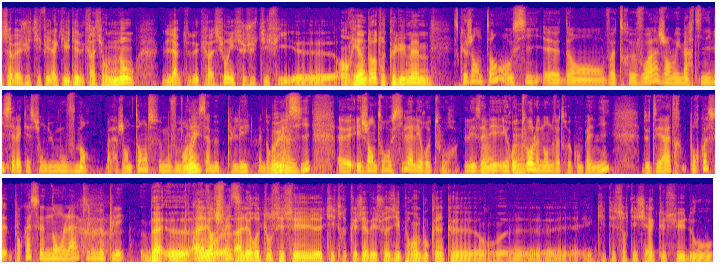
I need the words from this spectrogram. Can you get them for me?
ça va justifier l'activité de création. Non, l'acte de création, il se justifie en rien d'autre que lui-même. Ce que j'entends aussi dans votre voix, Jean-Louis Martinelli, c'est la question du mouvement. Voilà, j'entends ce mouvement-là et ça me plaît. Donc merci. et j'entends aussi l'aller-retour, les mmh, allers et mmh. retours, le nom de votre compagnie de théâtre. Pourquoi ce, pourquoi ce nom-là qui me plaît? Bah, Aller-retour, c'est le titre que j'avais choisi pour un bouquin que, euh, qui était sorti chez Actes Sud où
